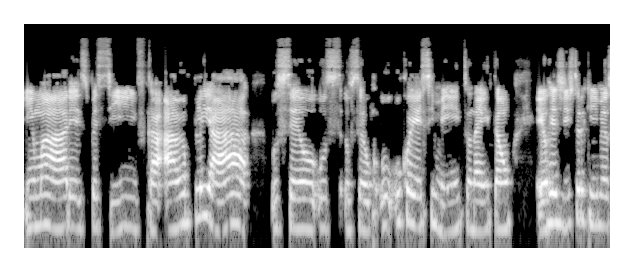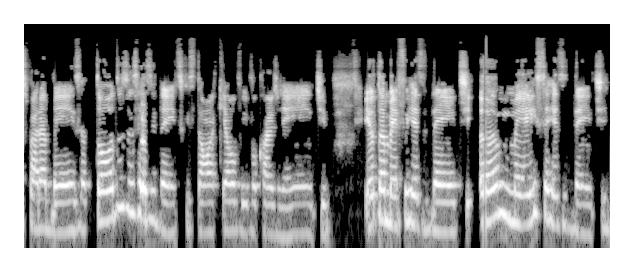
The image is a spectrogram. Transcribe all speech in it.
em uma área específica, a ampliar o seu, o, o seu o, o, conhecimento, né? Então, eu registro aqui meus parabéns a todos os residentes que estão aqui ao vivo com a gente. Eu também fui residente, amei ser residente.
